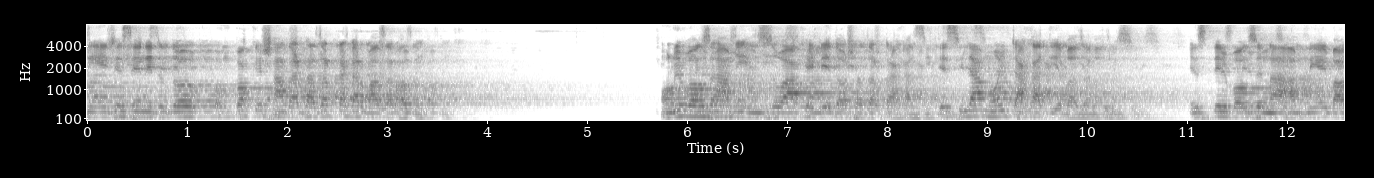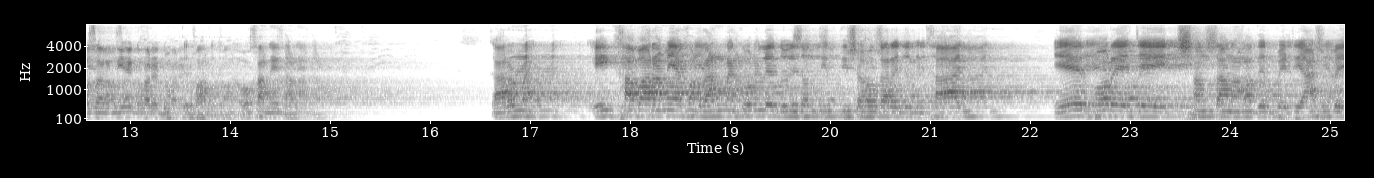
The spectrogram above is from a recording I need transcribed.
নিয়ে এসেছেন, এটা তো কমপক্ষে সাত আট হাজার টাকার বাজার হবে। উনি বলছে আমি জোয়া খেলে দশ হাজার টাকা জিতেছিলাম ওই টাকা দিয়ে বাজার করেছি। স্ত্রী বলছে না আপনি এই বাজার নিয়ে ঘরে ঢুকতে পারবেন না ওখানে দাঁড়ান। কারণ এই খাবার আমি এখন রান্না করলে দুইজন তৃপ্তি সহকারে যদি খাই এরপরে যে সন্তান আমাদের পেটে আসবে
